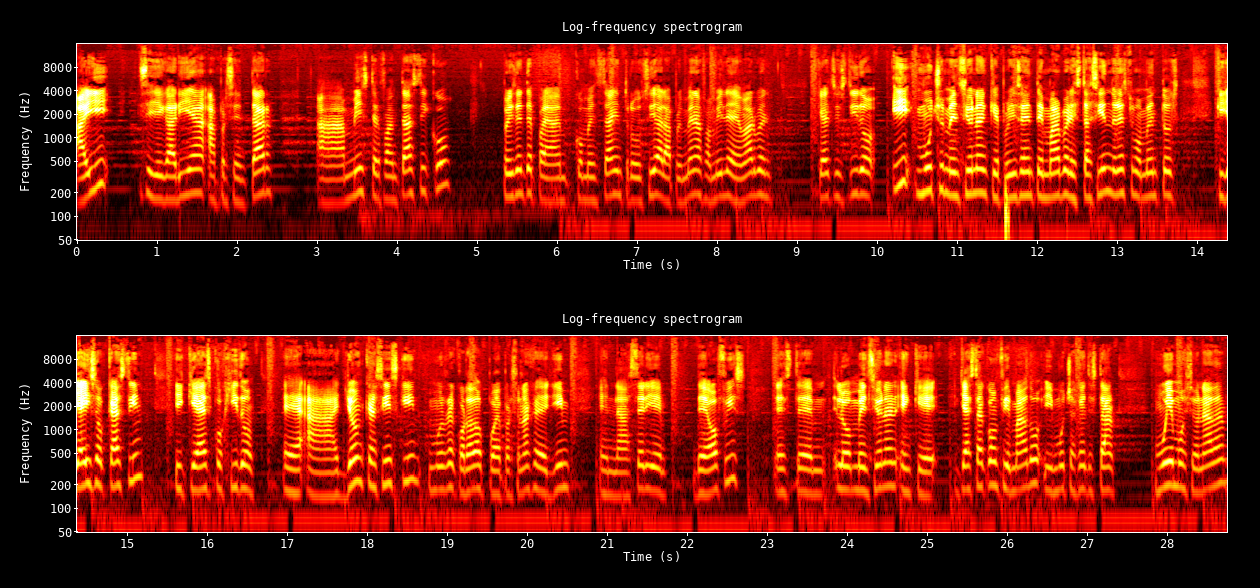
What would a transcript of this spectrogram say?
ahí se llegaría a presentar a Mr. Fantástico precisamente para comenzar a introducir a la primera familia de Marvel que ha existido y muchos mencionan que precisamente Marvel está haciendo en estos momentos que ya hizo casting y que ha escogido eh, a John Krasinski, muy recordado por el personaje de Jim en la serie The Office. Este, lo mencionan en que ya está confirmado y mucha gente está muy emocionada.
